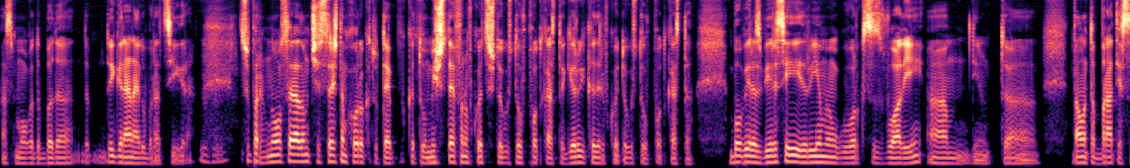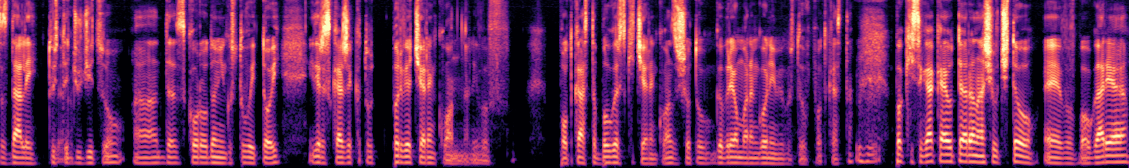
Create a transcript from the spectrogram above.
аз мога да бъда, да, да играя най-добрата си игра. Mm-hmm. Супер, много се радвам, че срещам хора като теб, като Мишо Стефанов, който също е гостувал в подкаста, Георги Кадрев, който е гостувал в подкаста, Боби, разбира се, и дори имаме оговорка с Влади, а, един от а, двамата братя създали Туисте yeah. Джуджицу, да скоро да ми гостува и той и да разкаже като първия черен клан нали, в подкаста Български черен клан, защото Габриел Марангони ми гостува в подкаста. Mm-hmm. Пък и сега Кайо Тера, нашия учител, е в България.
